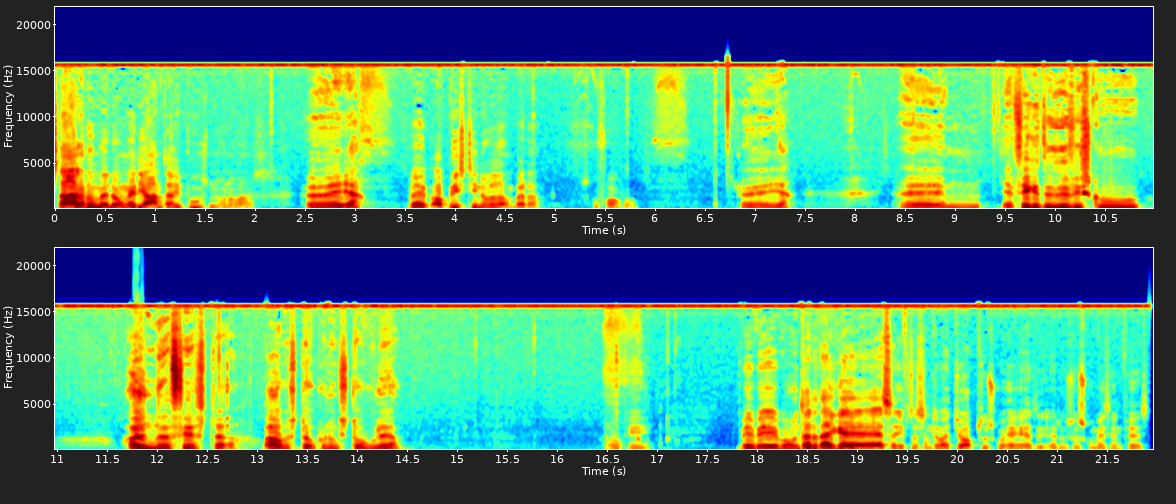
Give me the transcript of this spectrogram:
Snakker du med nogle af de andre i bussen undervejs? Øh, ja. Hvad, og vidste de noget om, hvad der skulle foregå? Øh, ja. Øh, jeg fik at vide, at vi skulle holde noget fest og op og stå på nogle stole. Og, Okay. Men hvad, undrer det dig ikke, altså eftersom det var et job, du skulle have, at, at du så skulle med til en fest?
